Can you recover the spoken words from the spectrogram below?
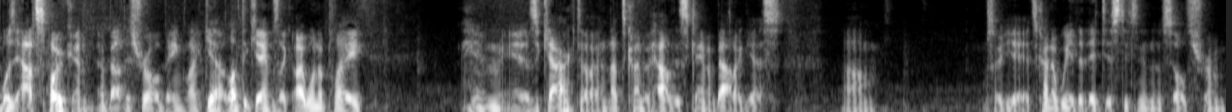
was outspoken about this role, being like, "Yeah, I love the games. Like, I want to play him as a character," and that's kind of how this came about, I guess. Um, so yeah, it's kind of weird that they're distancing themselves from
